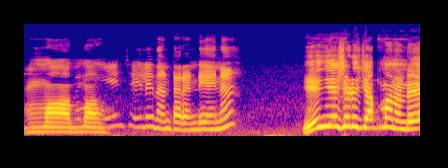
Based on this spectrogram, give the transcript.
మా మా ఏం చేయలేదంటారండి ఆయన? ఏం చేశాడో చెప్పమానండి.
